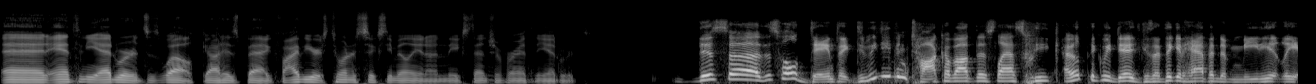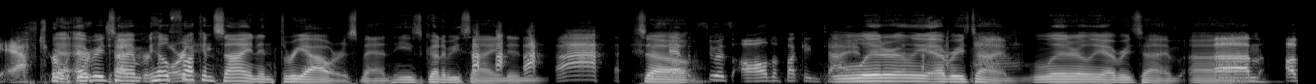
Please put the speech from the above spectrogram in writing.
and Anthony Edwards as well got his bag. Five years, 260 million on the extension for Anthony Edwards. This uh this whole Dame thing, did we even talk about this last week? I don't think we did because I think it happened immediately after. Yeah, we every time he'll recording. fucking sign in three hours, man. He's gonna be signed in. this So happens to us all the fucking time. literally every time, literally every time. Um, Um, uh,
